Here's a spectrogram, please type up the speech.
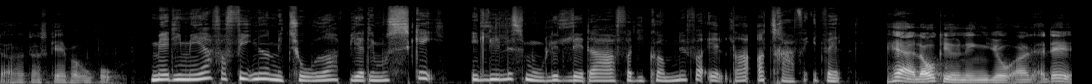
der, der skaber uro. Med de mere forfinede metoder bliver det måske en lille smule lettere for de kommende forældre at træffe et valg. Her er lovgivningen jo, og det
